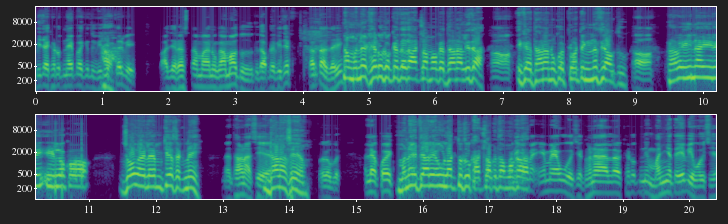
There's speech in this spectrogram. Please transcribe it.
બીજા ખેડૂતને આપ્યા કીધું વિઝિટ કરવી. આજે રસ્તામાં એનું ગામ આવતું હતું કીધું આપણે વિઝિટ કરતા જઈએ. મને ખેડૂતો કહેતા હતા આટલા મોંઘા ધાણા લીધા. એ કે ધાણાનું કોઈ પ્લોટિંગ નથી આવતું. પણ હવે એના એ લોકો જોવે એટલે એમ કે છે કે નહીં. ધાણા છે ધાણા છે એમ. બરોબર. એટલે કોઈ મને ત્યારે એવું લાગતું હતું કે આટલા બધા મોટા એમાં એવું હોય છે ઘણા ખેડૂતની માન્યતા એવી હોય છે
